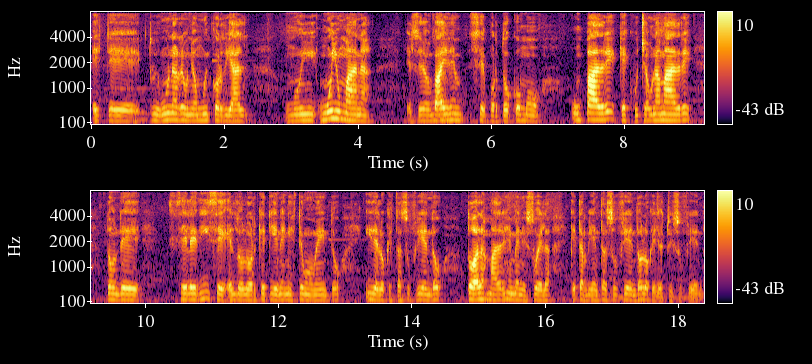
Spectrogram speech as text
este, tuvimos una reunión muy cordial, muy, muy humana. El señor Biden se portó como un padre que escucha a una madre, donde se le dice el dolor que tiene en este momento y de lo que está sufriendo todas las madres en Venezuela que también están sufriendo lo que yo estoy sufriendo.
